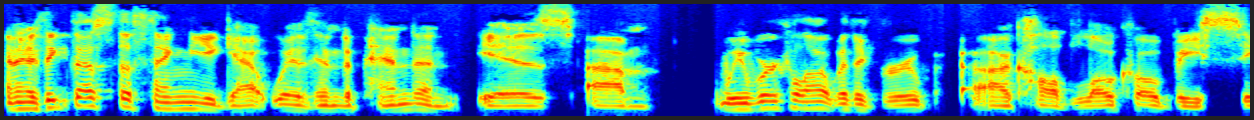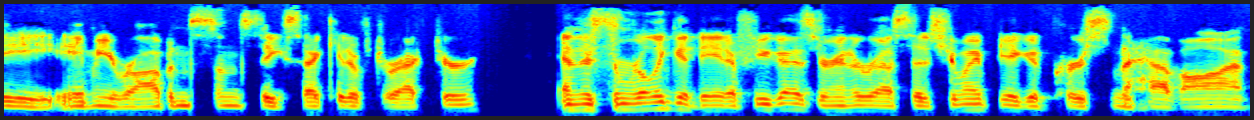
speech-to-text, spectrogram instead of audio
and i think that's the thing you get with independent is um, we work a lot with a group uh, called Loco BC. Amy Robinson's the executive director. And there's some really good data. If you guys are interested, she might be a good person to have on.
